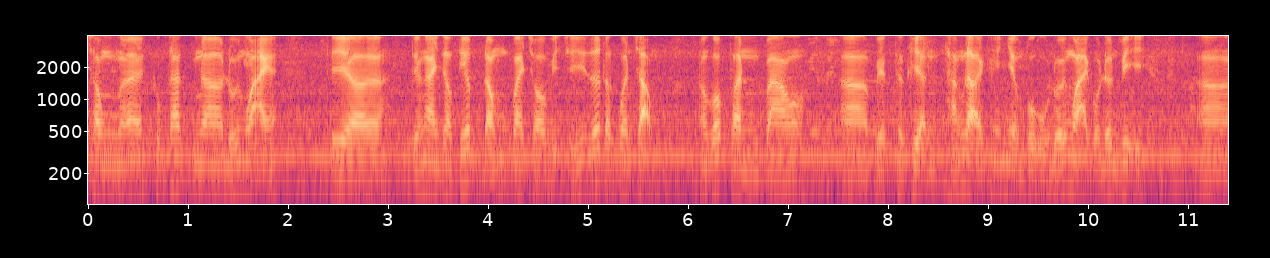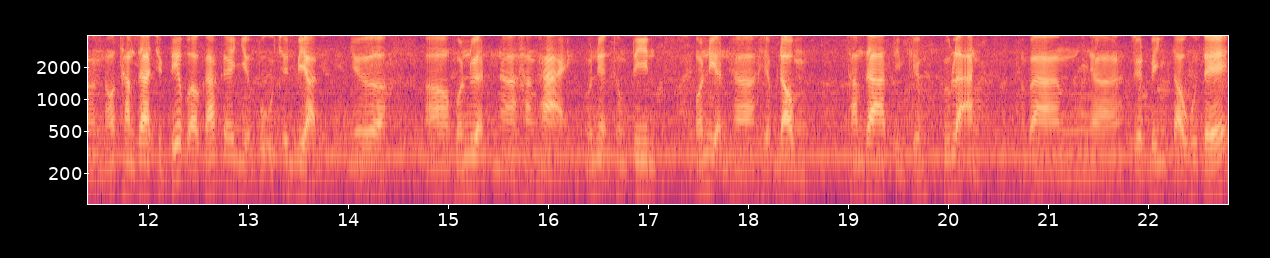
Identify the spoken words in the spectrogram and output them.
Trong ờ, công tác ờ, đối ngoại thì ờ, tiếng Anh giao tiếp đóng vai trò vị trí rất là quan trọng. Nó góp phần vào ờ, việc thực hiện thắng lợi cái nhiệm vụ đối ngoại của đơn vị. Ờ, nó tham gia trực tiếp vào các cái nhiệm vụ trên biển như huấn luyện à, hàng hải, huấn luyện thông tin, huấn luyện à, hiệp đồng, tham gia tìm kiếm cứu nạn và duyệt binh tàu quốc tế.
